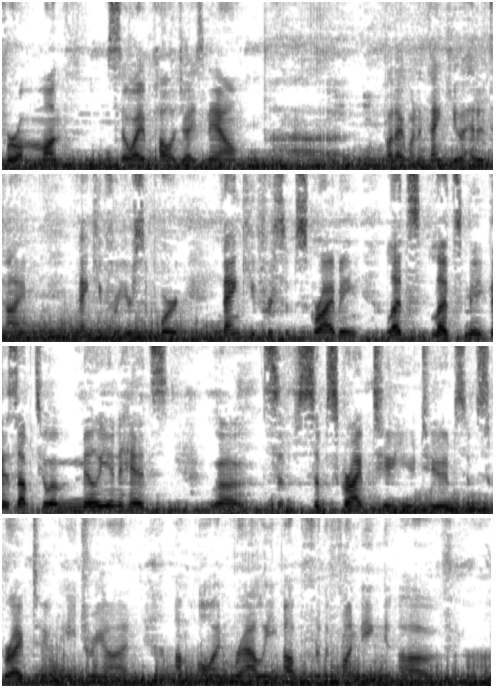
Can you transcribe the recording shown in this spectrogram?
for a month, so I apologize now. Uh, but I want to thank you ahead of time. Thank you for your support. Thank you for subscribing. Let's let's make this up to a million hits. Uh, su- subscribe to YouTube, subscribe to Patreon. I'm on Rally Up for the funding of uh,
